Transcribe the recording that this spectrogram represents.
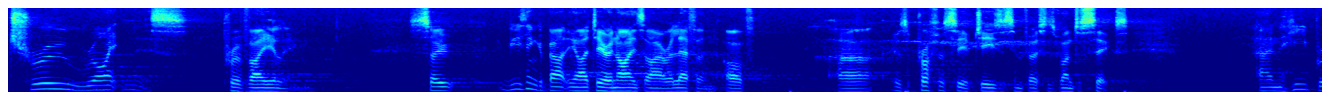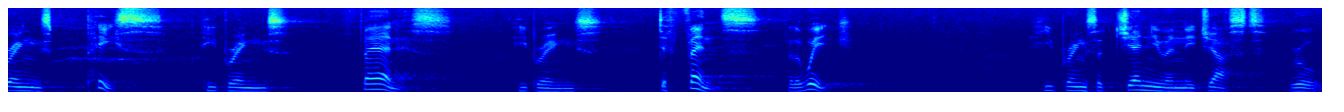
true rightness prevailing. So if you think about the idea in Isaiah 11 of uh, it was a prophecy of Jesus in verses 1 to 6, and he brings peace, he brings fairness, he brings defense for the weak, he brings a genuinely just rule.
